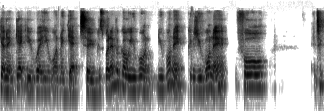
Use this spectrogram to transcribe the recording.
going to get you where you want to get to because whatever goal you want you want it because you want it for to,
